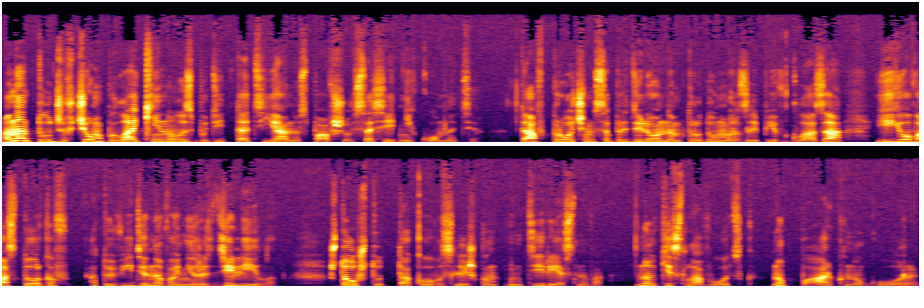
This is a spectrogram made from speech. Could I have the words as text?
Она тут же, в чем была, кинулась будить Татьяну, спавшую в соседней комнате. Та, впрочем, с определенным трудом разлепив глаза, ее восторгов от увиденного не разделила. Что уж тут такого слишком интересного? Ну, Кисловодск, ну, парк, ну, горы.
